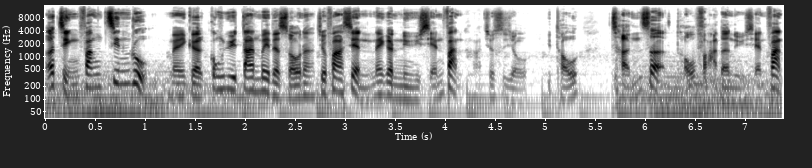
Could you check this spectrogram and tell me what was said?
而警方进入那个公寓单位的时候呢，就发现那个女嫌犯啊，就是有一头橙色头发的女嫌犯，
